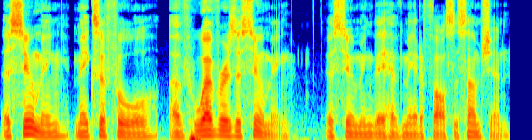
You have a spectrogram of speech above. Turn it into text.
assuming makes a fool of whoever is assuming, assuming they have made a false assumption.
